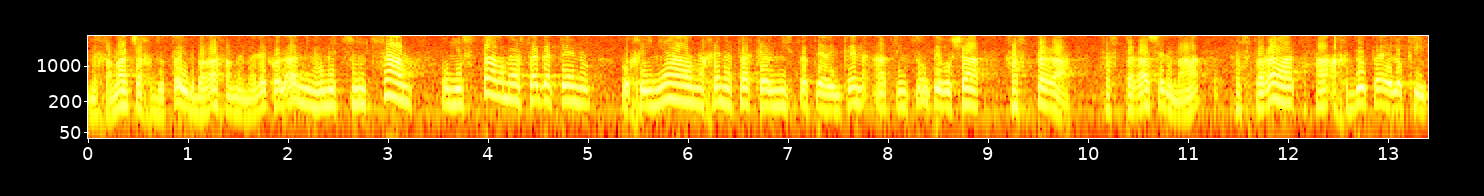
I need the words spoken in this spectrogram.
מחמת שאחדותו יתברך הממלא כל עלמין הוא מצומצם ומוסתר מהשגתנו וכעניין אכן אתה כאל מסתתר. אם כן הצמצום פירושה הסתרה. הסתרה של מה? הסתרת האחדות האלוקית.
